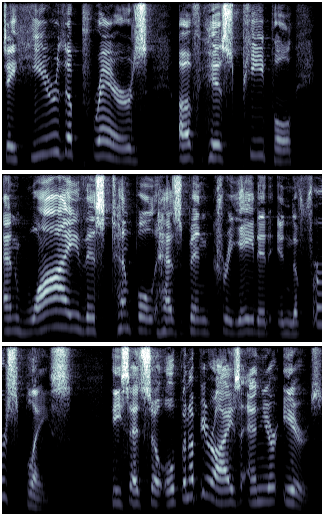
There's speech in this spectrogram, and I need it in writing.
to hear the prayers of his people and why this temple has been created in the first place. He says, So open up your eyes and your ears.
